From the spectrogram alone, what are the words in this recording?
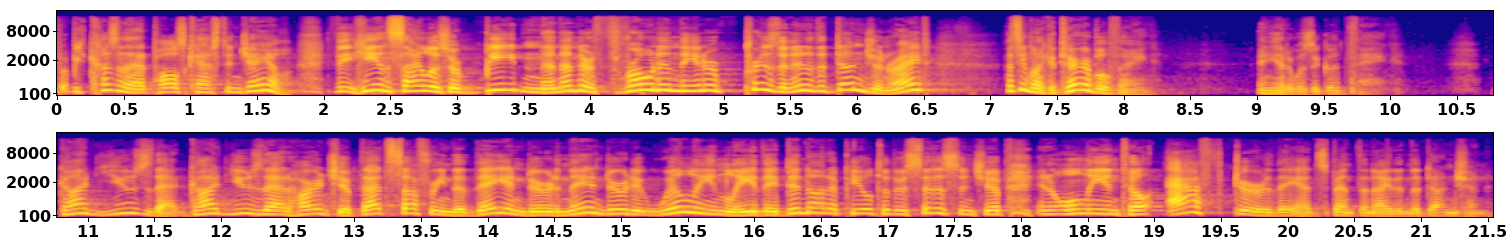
but because of that, Paul's cast in jail. The, he and Silas are beaten and then they're thrown in the inner prison, into the dungeon, right? That seemed like a terrible thing. And yet it was a good thing. God used that. God used that hardship, that suffering that they endured, and they endured it willingly. They did not appeal to their citizenship, and only until after they had spent the night in the dungeon.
